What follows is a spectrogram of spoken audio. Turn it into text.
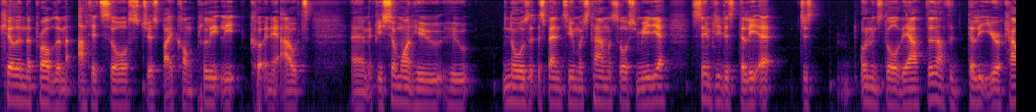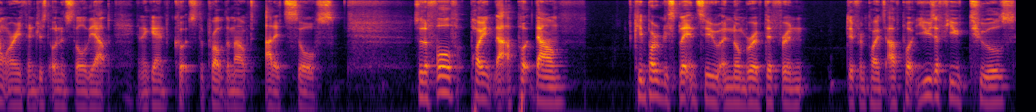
killing the problem at its source just by completely cutting it out. Um, if you're someone who who knows that to spend too much time on social media, simply just delete it. Uninstall the app. Doesn't have to delete your account or anything. Just uninstall the app, and again, cuts the problem out at its source. So the fourth point that I put down can probably split into a number of different different points. I've put use a few tools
